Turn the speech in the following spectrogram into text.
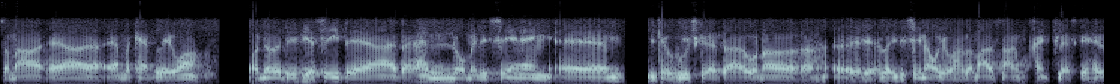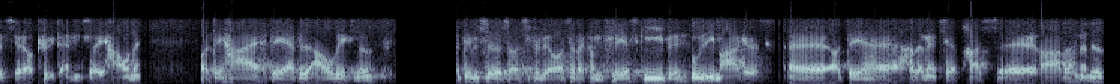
som er, er, er markant lavere. Og noget af det, vi har set, det er, at der er en normalisering af... Vi kan jo huske, at der under, øh, eller i de senere år jo har været meget snak omkring flaskehalse og kødannelser i havne og det, har, det er blevet afviklet. Og det betyder så selvfølgelig også, at der kommer flere skibe ud i markedet, øh, og det har, har været med til at presse øh, raterne ned.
